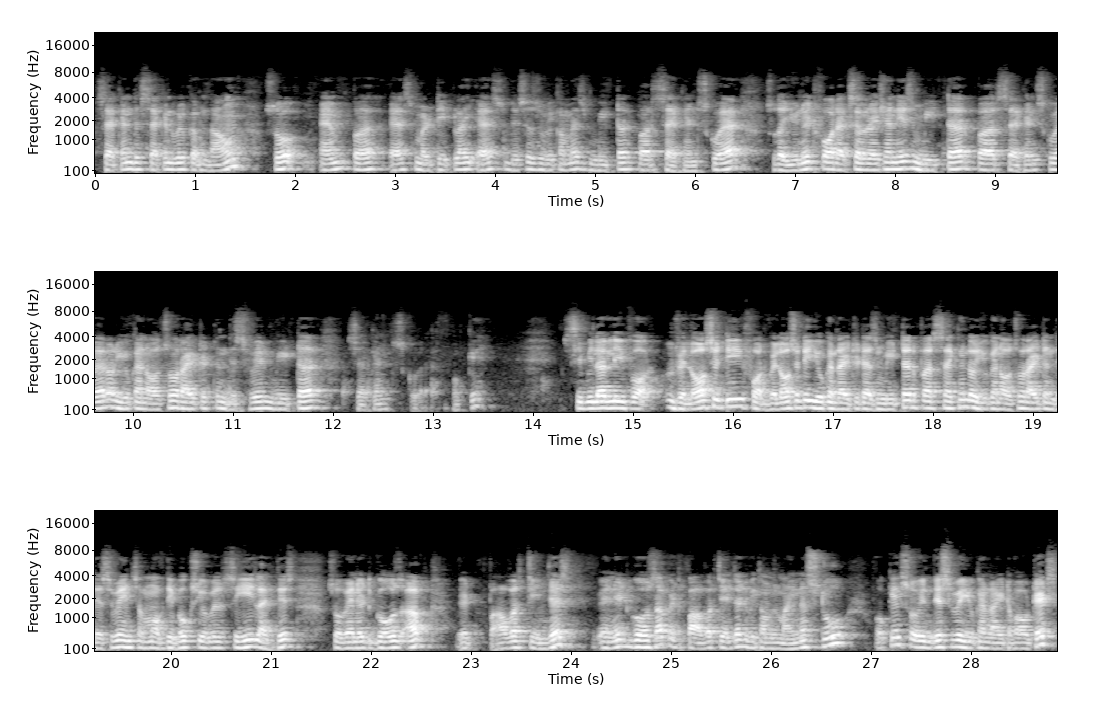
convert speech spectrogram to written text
second the second will come down. So m per s multiply s this is become as meter per second square. So the unit for acceleration is meter per second square or you can also write it in this way meter second square. Okay Similarly for mm-hmm. velocity, for velocity you can write it as meter per second or you can also write in this way. In some of the books you will see like this. So when it goes up, it power changes. When it goes up, it power changes, it becomes minus 2. Okay, so in this way you can write about its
